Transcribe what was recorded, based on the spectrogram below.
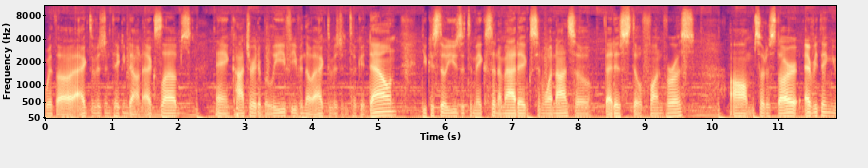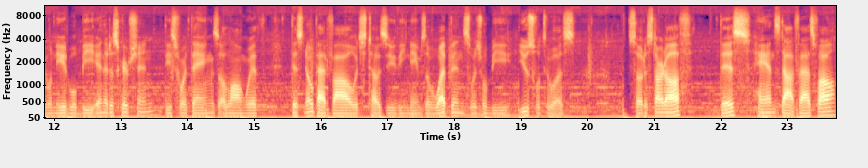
with uh, Activision taking down X Labs. And contrary to belief, even though Activision took it down, you can still use it to make cinematics and whatnot, so that is still fun for us. Um, so to start, everything you will need will be in the description, these four things, along with this notepad file which tells you the names of weapons which will be useful to us. So to start off, this hands.fast file,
